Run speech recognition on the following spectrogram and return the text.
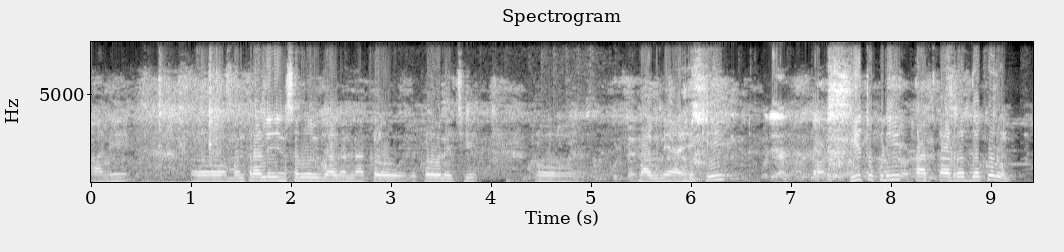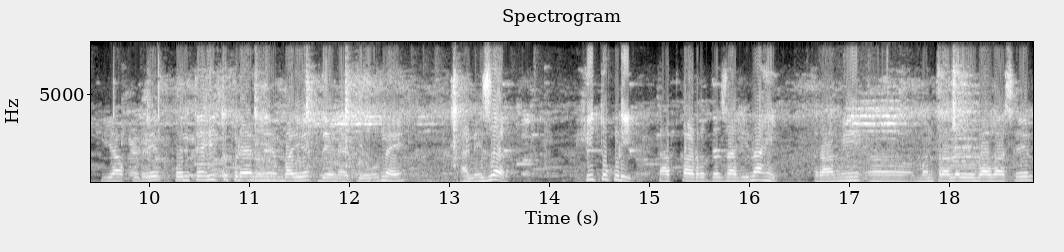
आणि मंत्रालयीन सर्व विभागांना कळव कळवण्याची मागणी आहे की ही तुकडी तात्काळ रद्द करून यापुढे कोणत्याही तुकड्या नियमबाह्य देण्यात येऊ नये. आणि जर ही तुकडी तात्काळ रद्द झाली नाही तर आम्ही मंत्रालय विभाग असेल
